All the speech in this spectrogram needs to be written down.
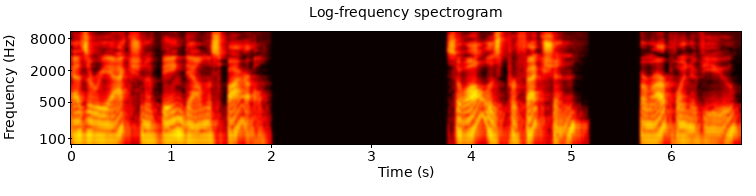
as a reaction of being down the spiral. So all is perfection from our point of view.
